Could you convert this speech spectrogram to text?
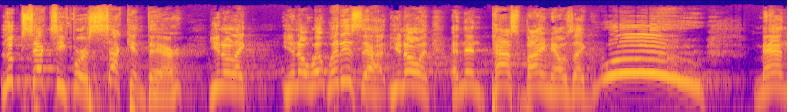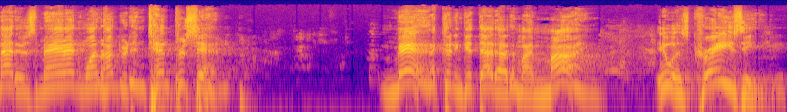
looked sexy for a second there, you know, like, you know, what, what is that? You know, and, and then passed by me. I was like, woo, man, that is man 110%. Man, I couldn't get that out of my mind. It was crazy.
